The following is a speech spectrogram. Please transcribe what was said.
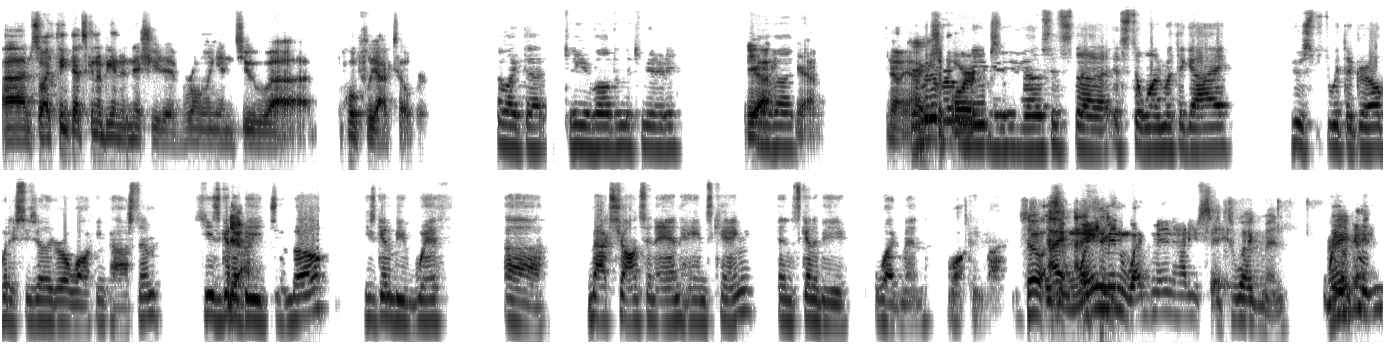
Um, so I think that's going to be an initiative rolling into uh, hopefully October. I like that. Getting involved in the community. Yeah, yeah. No, yeah. I'm gonna Support. It's the it's the one with the guy who's with the girl, but he sees the other girl walking past him. He's gonna yeah. be Jimbo. He's gonna be with uh, Max Johnson and Haynes King, and it's gonna be Weigman walking by. So is I, it Wayman Weigman? How do you say it? it's it? Weigman? Weigman.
